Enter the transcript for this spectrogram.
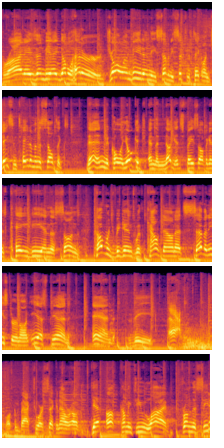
Friday's NBA doubleheader. Joel Embiid and the 76ers take on Jayson Tatum and the Celtics. Then Nikola Jokic and the Nuggets face off against KD and the Suns. Coverage begins with countdown at 7 Eastern on ESPN and the app. Welcome back to our second hour of Get Up, coming to you live from the seat. We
